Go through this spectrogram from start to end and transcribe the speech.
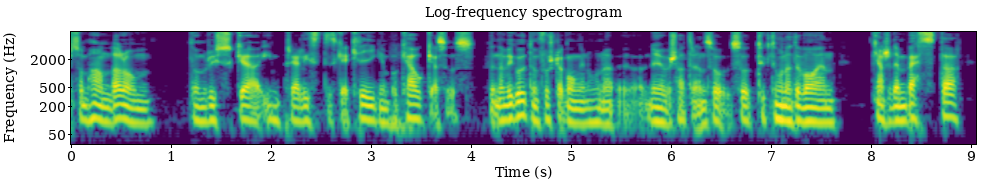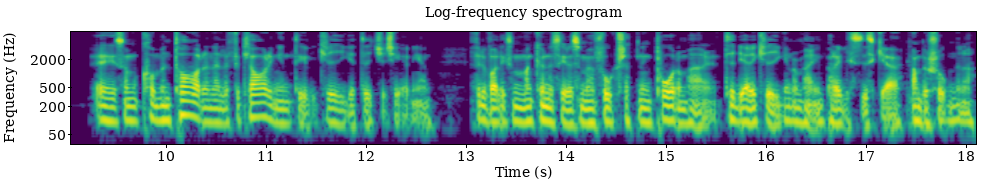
som handlar om de ryska imperialistiska krigen på Kaukasus. När vi går ut den första gången hon översatte den så, så, tyckte hon att det var en, kanske den bästa eh, liksom kommentaren eller förklaringen till kriget i Tjetjenien. För det var liksom, man kunde se det som en fortsättning på de här tidigare krigen, och de här imperialistiska ambitionerna.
